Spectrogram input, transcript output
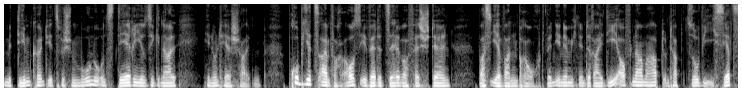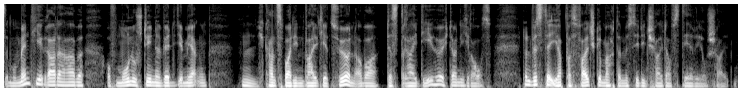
mit dem könnt ihr zwischen Mono- und Stereo-Signal hin und her schalten. Probiert's einfach aus, ihr werdet selber feststellen, was ihr wann braucht. Wenn ihr nämlich eine 3D-Aufnahme habt und habt, so wie ich es jetzt im Moment hier gerade habe, auf Mono stehen, dann werdet ihr merken, hm, ich kann zwar den Wald jetzt hören, aber das 3D höre ich da nicht raus. Dann wisst ihr, ihr habt was falsch gemacht, dann müsst ihr den Schalter auf Stereo schalten.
